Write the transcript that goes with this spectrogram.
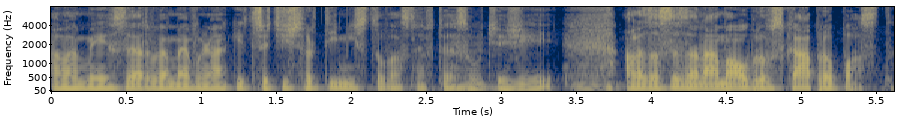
ale my se rveme v nějaký třetí, čtvrtý místo vlastně v té soutěži, ale zase za náma obrovská propast.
